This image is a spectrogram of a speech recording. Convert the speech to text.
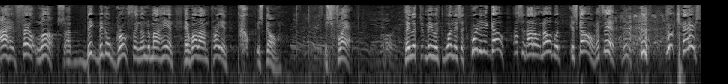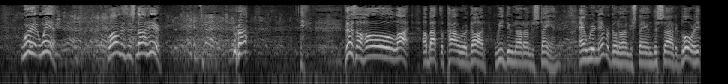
I have felt lumps, a big, big old growth thing under my hand, and while I'm praying, it's gone. It's flat. They looked at me with one, they said, Where did it go? I said, I don't know, but it's gone. That's it. Who, cares where it went? As long as it's not here. Right? There's a whole lot about the power of God we do not understand. And we're never going to understand this side of glory.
